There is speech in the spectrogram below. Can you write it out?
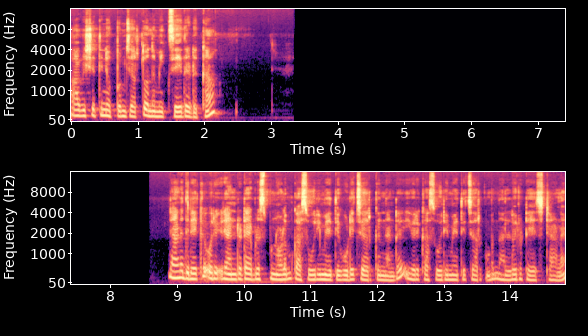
ആവശ്യത്തിന് ഉപ്പും ചേർത്ത് ഒന്ന് മിക്സ് ചെയ്തെടുക്കാം. ഞാനിതിലേക്ക് ഒരു രണ്ട് ടേബിൾ സ്പൂണോളം കസൂരി മേത്തി കൂടി ചേർക്കുന്നുണ്ട്. ഈ ഒരു കസൂരി മേത്തി ചേർക്കുമ്പോൾ നല്ലൊരു ടേസ്റ്റാണ്.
